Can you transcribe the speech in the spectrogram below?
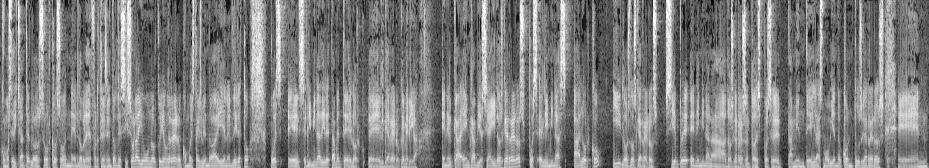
como os he dicho antes, los orcos son el doble de fuertes. Entonces si solo hay un orco y un guerrero, como estáis viendo ahí en el directo, pues eh, se elimina directamente el, orco, el guerrero que me diga. En, el, en cambio, si hay dos guerreros, pues eliminas al orco y los dos guerreros. Siempre eliminan a dos guerreros. Entonces, pues eh, también te irás moviendo con tus guerreros en,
